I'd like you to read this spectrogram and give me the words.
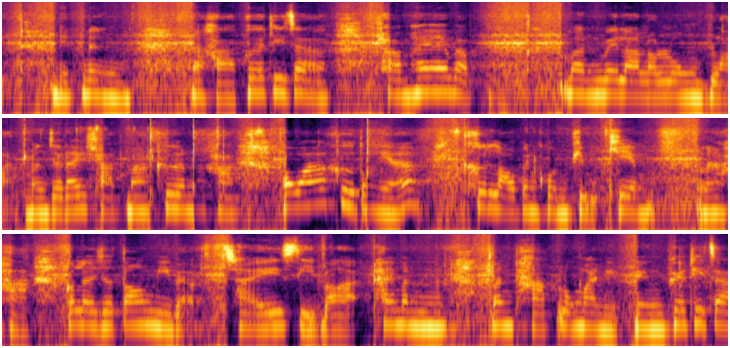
สนิดนึงนะคะ เพื่อที่จะทำให้แบบมันเวลาเราลงบลัดมันจะได้ชัดมากขึ้นนะคะ เพราะว่าคือตรงเนี้ยคือเราเป็นคนผิวเข้มนะคะ ก็เลยจะต้องมีแบบใช้สีบลัดให้มันมันทับลงมานิดนึงเพื่อที่จะ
